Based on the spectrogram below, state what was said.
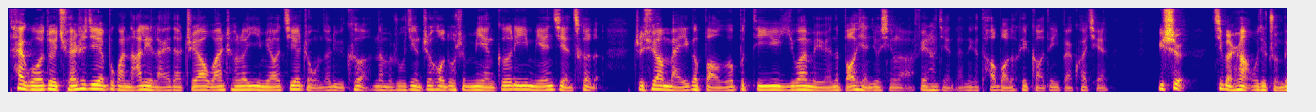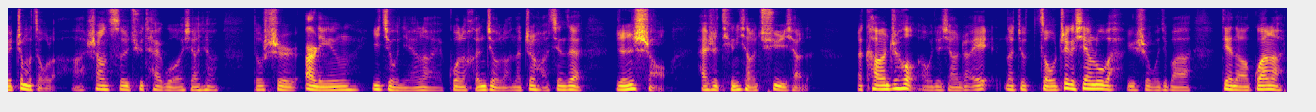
泰国对全世界不管哪里来的，只要完成了疫苗接种的旅客，那么入境之后都是免隔离、免检测的，只需要买一个保额不低于一万美元的保险就行了，非常简单，那个淘宝都可以搞定一百块钱。于是基本上我就准备这么走了啊！上次去泰国，想想都是二零一九年了，过了很久了，那正好现在人少，还是挺想去一下的。那看完之后，我就想着，哎，那就走这个线路吧。于是我就把电脑关了，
